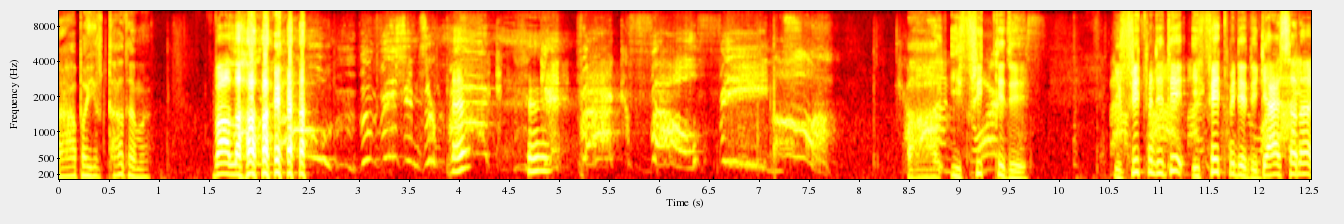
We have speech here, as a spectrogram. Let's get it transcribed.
Aa bayılttı adamı. Vallahi! Aa ifrit dedi. İfrit mi dedi, iffet mi dedi? Gel sana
